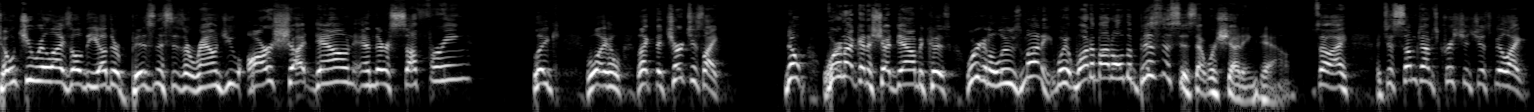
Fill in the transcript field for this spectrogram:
don't you realize all the other businesses around you are shut down and they're suffering? Like, well, like the church is like, nope, we're not going to shut down because we're going to lose money. Wait, what about all the businesses that we're shutting down? So I, I just sometimes Christians just feel like,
